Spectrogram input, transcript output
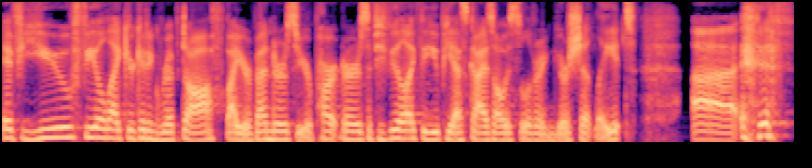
if you feel like you're getting ripped off by your vendors or your partners, if you feel like the UPS guy is always delivering your shit late, uh, if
